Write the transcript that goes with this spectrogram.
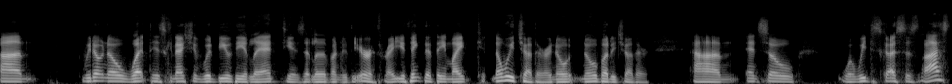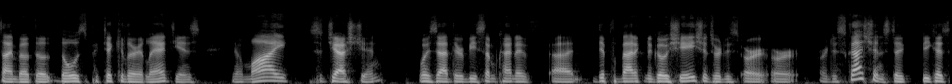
um we don't know what his connection would be with the atlanteans that live under the earth right you think that they might know each other or know know about each other um and so when we discussed this last time about the, those particular atlanteans you know my suggestion was that there would be some kind of uh, diplomatic negotiations or, dis- or or or discussions to because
